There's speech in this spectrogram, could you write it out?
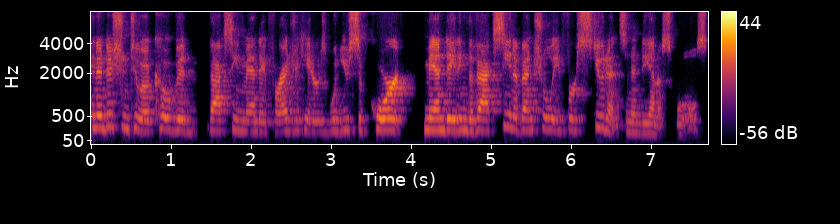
in addition to a COVID vaccine mandate for educators, would you support mandating the vaccine eventually for students in Indiana schools?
